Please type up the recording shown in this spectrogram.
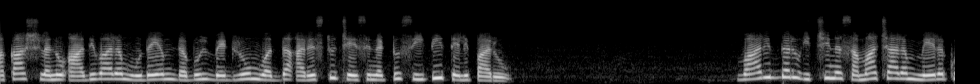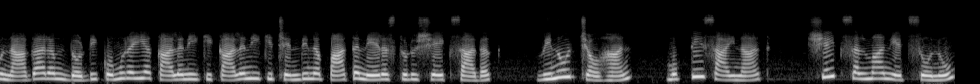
ఆకాష్లను ఆదివారం ఉదయం డబుల్ బెడ్రూమ్ వద్ద అరెస్టు చేసినట్టు సిపి తెలిపారు. వారిద్దరు ఇచ్చిన సమాచారం మేరకు నాగారం దొడ్డి కొమురయ్య కాలనీకి కాలనీకి చెందిన పాత నేరస్తుడు షేక్ సాదక్ వినోద్ చౌహాన్ ముక్తి సాయినాథ్ షేక్ సల్మాన్ ఎట్సోను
